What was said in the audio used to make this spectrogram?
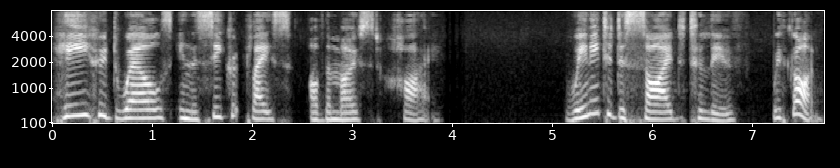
He who dwells in the secret place of the Most High. We need to decide to live with God.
